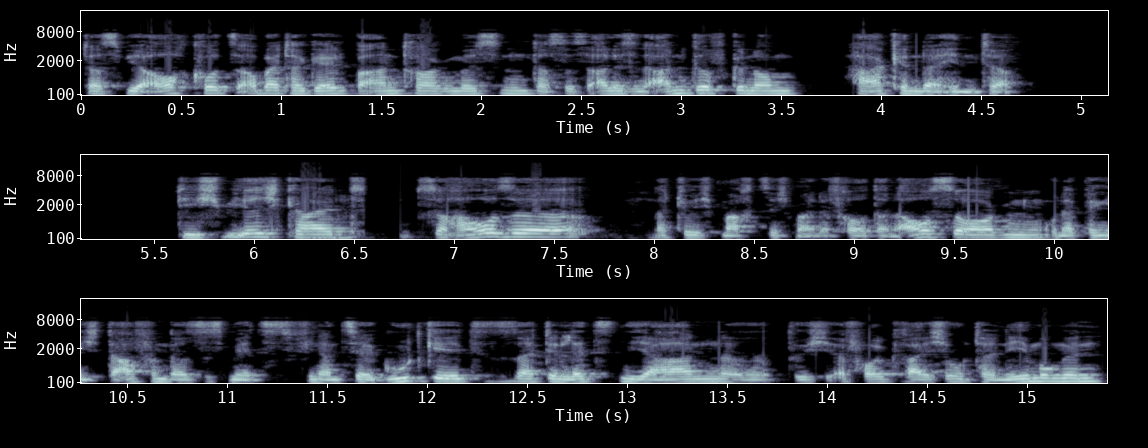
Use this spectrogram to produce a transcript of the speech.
dass wir auch Kurzarbeitergeld beantragen müssen. Das ist alles in Angriff genommen. Haken dahinter. Die Schwierigkeit zu Hause, natürlich macht sich meine Frau dann auch Sorgen, unabhängig davon, dass es mir jetzt finanziell gut geht seit den letzten Jahren äh, durch erfolgreiche Unternehmungen,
